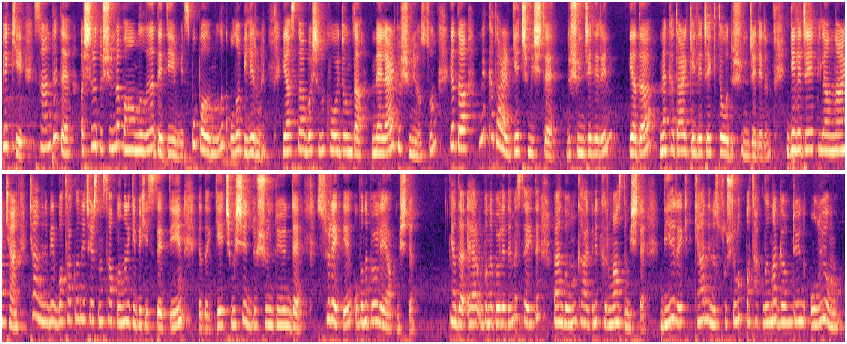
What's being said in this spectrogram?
Peki sende de aşırı düşünme bağımlılığı dediğimiz bu bağımlılık olabilir mi? Yastığa başını koyduğunda neler düşünüyorsun ya da ne kadar geçmişte düşüncelerin ya da ne kadar gelecekte o düşüncelerin. Geleceği planlarken kendini bir bataklığın içerisine saplanır gibi hissettiğin ya da geçmişi düşündüğünde sürekli o bana böyle yapmıştı ya da eğer o bana böyle demeseydi ben de onun kalbini kırmazdım işte diyerek kendini suçluluk bataklığına gömdüğün oluyor mu?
